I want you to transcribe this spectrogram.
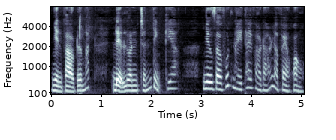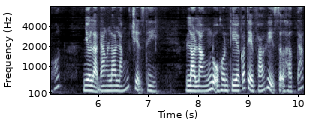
Nhìn vào đôi mắt, để luôn trấn định kia. Nhưng giờ phút này thay vào đó là vẻ hoảng hốt, như là đang lo lắng chuyện gì. Lo lắng nụ hôn kia có thể phá hủy sự hợp tác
